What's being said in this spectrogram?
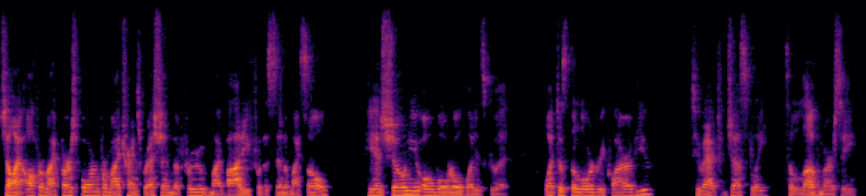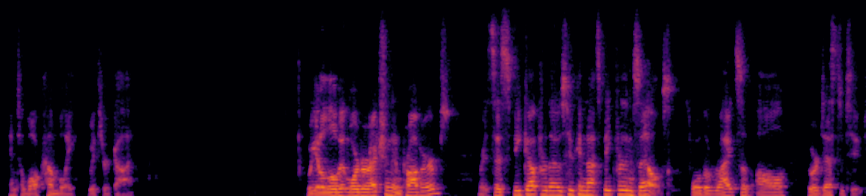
Shall I offer my firstborn for my transgression, the fruit of my body for the sin of my soul? He has shown you, O mortal, what is good. What does the Lord require of you? To act justly, to love mercy, and to walk humbly with your God. We get a little bit more direction in Proverbs, where it says, Speak up for those who cannot speak for themselves, for the rights of all who are destitute.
